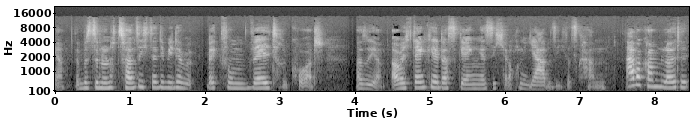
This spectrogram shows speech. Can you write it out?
ja, dann bist du nur noch 20 cm weg vom Weltrekord. Also ja, aber ich denke, das gänge sicher noch ein Jahr, bis ich das kann. Aber komm, Leute,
